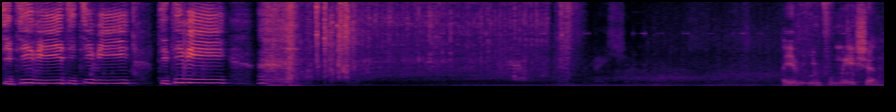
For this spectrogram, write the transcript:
TTV, TTV, TTV. I have information.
